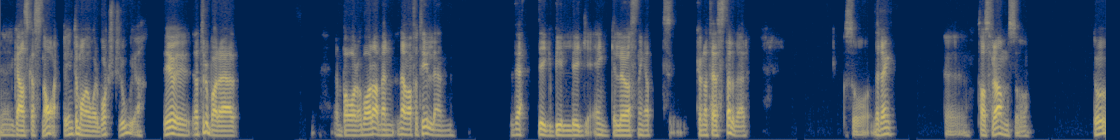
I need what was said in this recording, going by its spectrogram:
eh, ganska snart. Det är inte många år bort tror jag. Det är, jag tror bara det är bara bara, men när man får till en vettig, billig, enkel lösning att kunna testa det där. Så när den eh, tas fram så då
